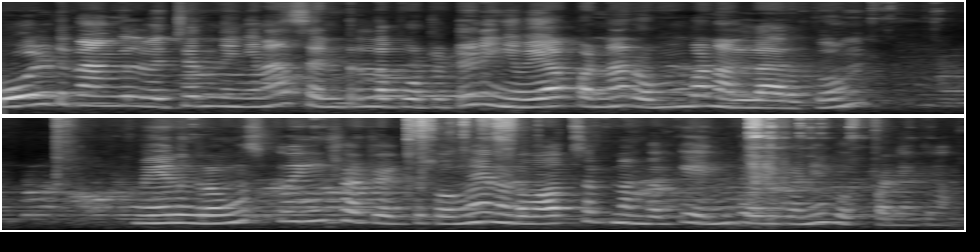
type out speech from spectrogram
gold bangle வச்சுருந்தீங்கன்னா சென்டரில் போட்டுட்டு நீங்கள் வியர் பண்ணால் ரொம்ப நல்லாயிருக்கும் வேணுங்கிறவங்க ஸ்க்ரீன்ஷாட் எடுத்துக்கோங்க. என்னோடய வாட்ஸ்அப் நம்பருக்கு என்கொயரி பண்ணி புக் பண்ணிக்கலாம்.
